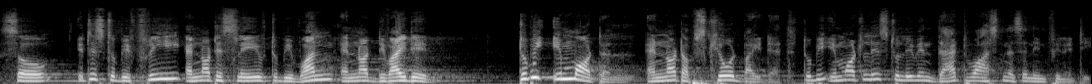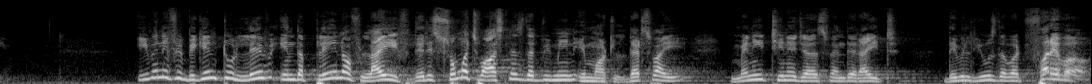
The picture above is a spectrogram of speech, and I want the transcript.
So, it is to be free and not a slave, to be one and not divided, to be immortal and not obscured by death. To be immortal is to live in that vastness and infinity. Even if we begin to live in the plane of life, there is so much vastness that we mean immortal. That's why many teenagers, when they write, they will use the word forever.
